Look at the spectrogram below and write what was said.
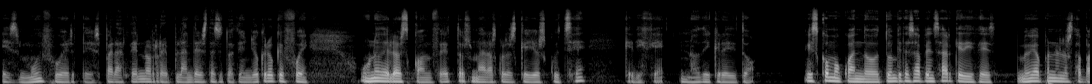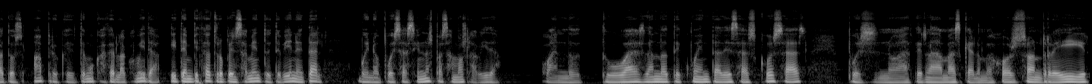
Es muy fuerte, es para hacernos replantear esta situación. Yo creo que fue uno de los conceptos, una de las cosas que yo escuché, que dije, no doy crédito. Es como cuando tú empiezas a pensar que dices, me voy a poner los zapatos, ah, pero que tengo que hacer la comida, y te empieza otro pensamiento y te viene tal. Bueno, pues así nos pasamos la vida. Cuando tú vas dándote cuenta de esas cosas, pues no haces nada más que a lo mejor sonreír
